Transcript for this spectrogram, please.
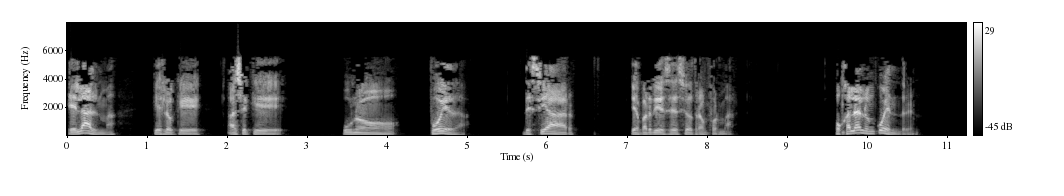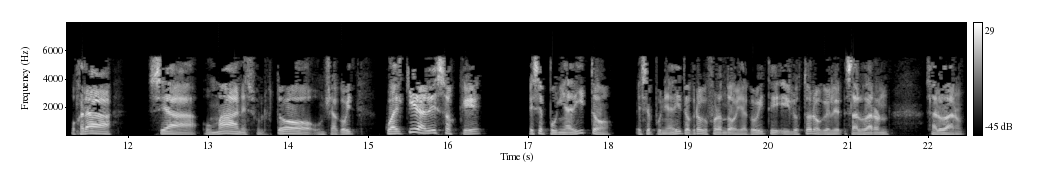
el alma que es lo que hace que uno pueda desear y a partir de ese deseo transformar. Ojalá lo encuentren, ojalá sea un Manes, un Lustó, un Jacobit, cualquiera de esos que ese puñadito, ese puñadito, creo que fueron dos, Jacobit y Lustó, lo que le saludaron, saludaron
